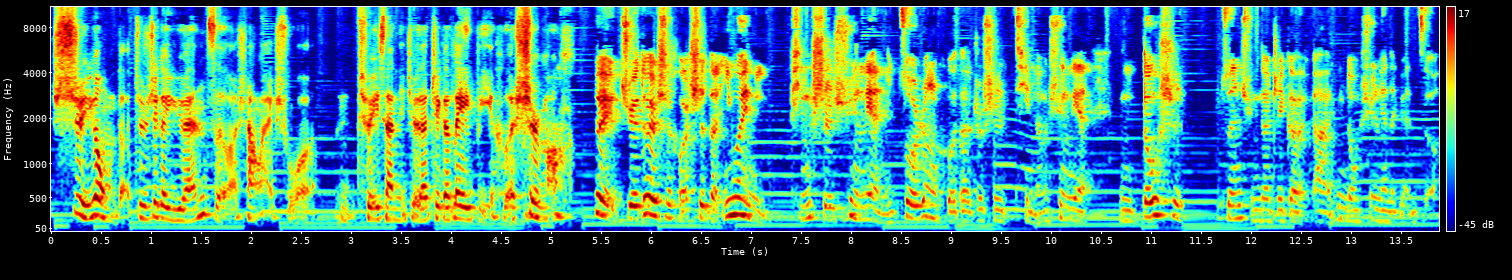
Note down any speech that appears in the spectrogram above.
适用的，就是这个原则上来说，嗯，Teresa，你觉得这个类比合适吗？对，绝对是合适的，因为你平时训练，你做任何的就是体能训练，你都是遵循的这个呃运动训练的原则，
